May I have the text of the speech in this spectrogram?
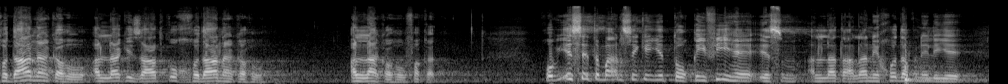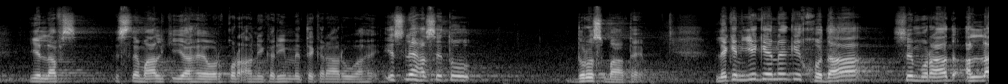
خدا نہ کہو، اللہ کی ذات کو خدا نہ کہو، اللہ کا ہو فقط۔ خوب، اس اعتبار سے کہ یہ توقیفی ہے اسم، اللہ تعالیٰ نے خود اپنے لیے یہ لفظ استعمال کیا ہے اور قرآن کریم میں تکرار ہوا ہے۔ اس لحاظ سے تو درست بات ہے۔ لیکن یہ کہنا کہ خدا سے مراد اللہ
